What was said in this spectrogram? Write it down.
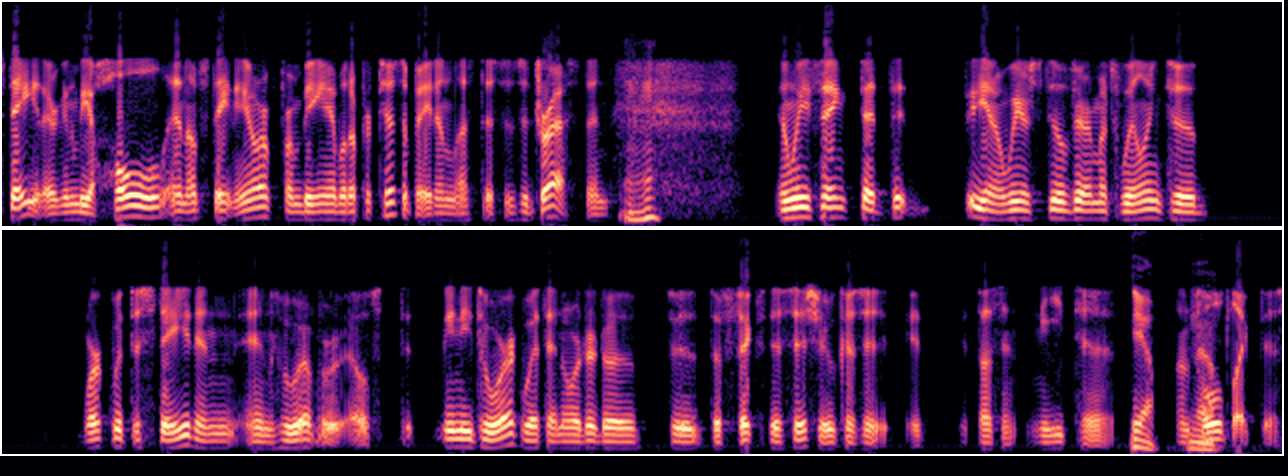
state. There's going to be a hole in upstate New York from being able to participate unless this is addressed. And and we think that, that you know we are still very much willing to work with the state and and whoever else we need to work with in order to to, to fix this issue because it, it it doesn't need to Yeah, unfold like this.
